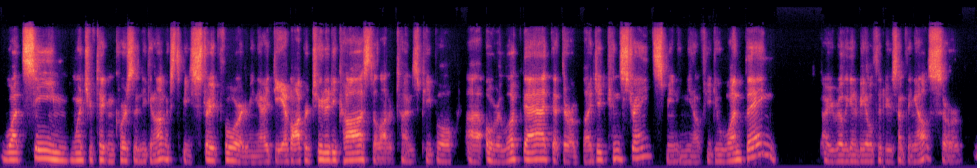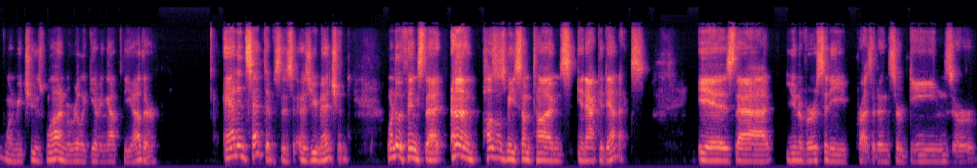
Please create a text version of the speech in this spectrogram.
what seem, once you've taken courses in economics, to be straightforward. I mean, the idea of opportunity cost, a lot of times people uh, overlook that, that there are budget constraints, meaning, you know, if you do one thing, are you really going to be able to do something else? Or when we choose one, we're really giving up the other. And incentives, as, as you mentioned. One of the things that puzzles me sometimes in academics is that university presidents or deans or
